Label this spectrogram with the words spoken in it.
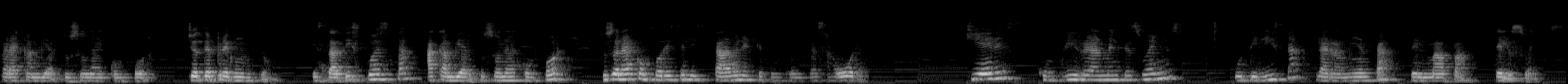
para cambiar tu zona de confort. Yo te pregunto, ¿estás dispuesta a cambiar tu zona de confort? Tu zona de confort es el estado en el que te encuentras ahora. ¿Quieres cumplir realmente sueños? Utiliza la herramienta del mapa de los sueños.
